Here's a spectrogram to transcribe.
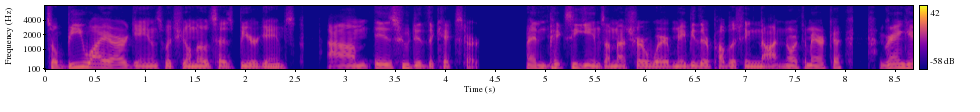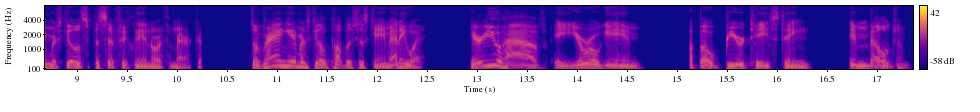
So BYR Games, which you'll note says Beer Games, um, is who did the Kickstarter. and Pixie Games, I'm not sure where. Maybe they're publishing not in North America. Grand Gamers Guild is specifically in North America. So Grand Gamers Guild published this game anyway. Here you have a Euro game about beer tasting in Belgium,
